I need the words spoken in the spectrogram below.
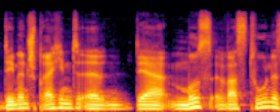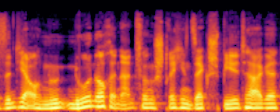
Dementsprechend, äh, der muss was tun. Es sind ja auch nur noch in Anführungsstrichen sechs Spieltage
